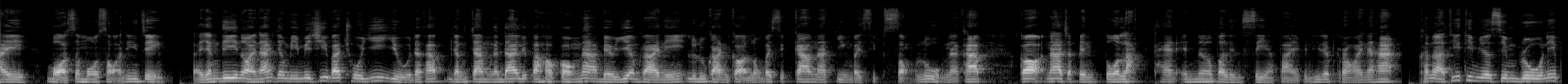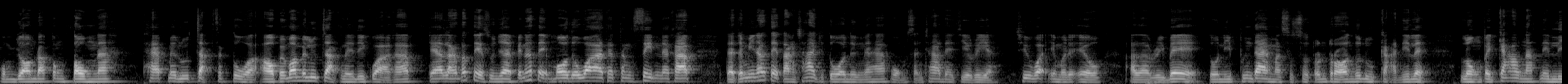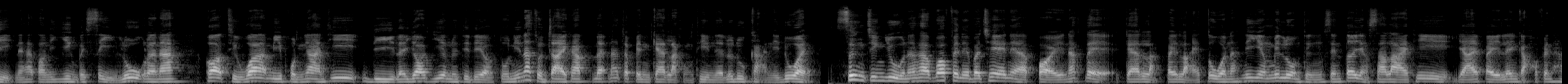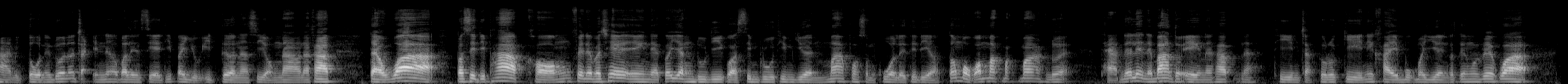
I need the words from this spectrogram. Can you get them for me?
บอร์ดสโมสรจริง ๆ แต่ยังดีหน่อยนะ ยังมีมิชิบาโชยี่อยู่นะครับ ยังจำกันได้หรือเปล่ากองหน้าเบลเยียมรายนี้ฤดูกาลก่อนลงไป 19 นัดยิงไป 12 ลูกนะครับ ก็น่าจะเป็นตัวหลักแทนเอนเนอร์บาเลนเซียไปเป็นที่เรียบร้อยนะฮะ ขณะที่ทีมเยือนซิมบรูนี่ผมยอมรับตรงๆนะ แทบไม่รู้จักสักตัว เอาเป็นว่าไม่รู้จักเลยดีกว่าครับ แกหลังตั้งเตะส่วนใหญ่เป็นนักเตะมอลโดวาแทบทั้งสิ้นนะครับ แต่จะมีนักเตะต่างชาติอยู่ตัวหนึ่งนะฮะผมสัญชาติไนจีเรีย ชื่อว่าเอมานูเอลอาราริเบตัวนี้เพิ่งได้มาสดๆร้อนๆฤดูกาลนี้เลยลงไป 9 นัดในลีกนะฮะ ตอนนี้ยิงไป 4 ลูกแล้วนะ ก็ถือว่ามีผลงานที่ดีและยอดเยี่ยมเลยทีเดียว ตัวนี้น่าสนใจครับ และน่าจะเป็นแกนหลักของทีมในฤดูกาลนี้ด้วย ซึ่งจริงอยู่นะครับว่าเฟเนบาเช่เนี่ยปล่อยนักเตะแกนหลักไปหลายตัวนะ นี่ยังไม่รวมถึงเซนเตอร์อย่างซาลายที่ย้ายไปเล่นกับฮอฟเฟนไฮม์อีกตัวหนึงด้วยนอกจากเอนเนอร์บาเลนเซียที่ไปอยู่อินเตอร์นาซิองนาวนะครับ แต่ว่าประสิทธิภาพของเฟเนบาเช่เองเนี่ยก็ยังดูดีกว่าซิมบรูทีมเยือนมากพอสมควรเลยทีเดียว ต้องบอกว่ามากมากๆด้วย แถมได้เล่นในบ้านตัวเองนะครับนะทีมจากตุรกีนี่ใครบุกมาเยือนก็ต้องเรียกว่า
